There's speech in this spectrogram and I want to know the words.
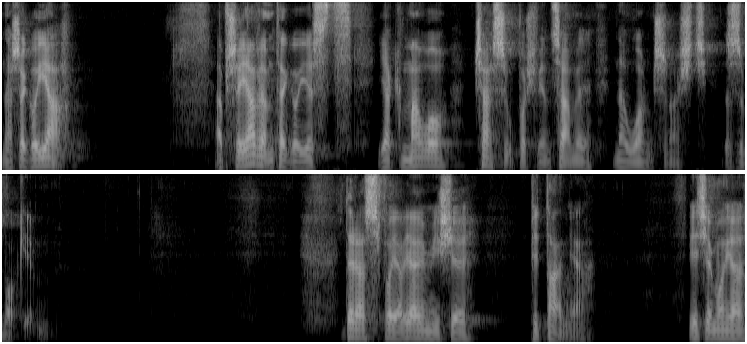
Naszego ja. A przejawem tego jest, jak mało czasu poświęcamy na łączność z Bogiem. Teraz pojawiają mi się pytania. Wiecie, moja,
